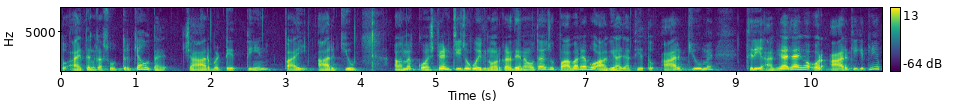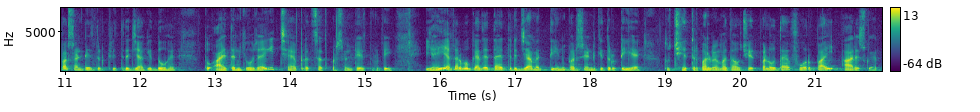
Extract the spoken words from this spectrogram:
तो आयतन का सूत्र क्या होता है? चार बटे तीन पाई आर क्यू। अब हमें कॉन्स्टेंट चीज़ों को इग्नोर कर देना होता है, जो पावर है वो आगे आ जाती है। तो आर क्यू में थ्री आगे आ जाएगा और आर की कितनी है? परसेंटेज त्रुटि। त्रिज्या की दो है तो आयतन की हो जाएगी छः प्रतिशत परसेंटेज त्रुटि। यही अगर वो कह देता है, त्रिज्या में तीन परसेंट की त्रुटि है तो क्षेत्रफल में बताओ, क्षेत्रफल होता है फोर पाई आर स्क्वायर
